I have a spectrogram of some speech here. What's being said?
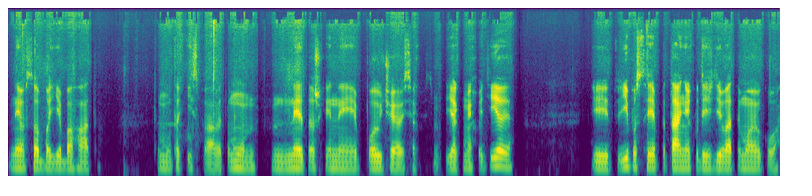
не особо є багато. Тому такі справи. Тому не трошки не вийшло, як, як ми хотіли. І тоді постає питання, куди ж дівати молоко.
